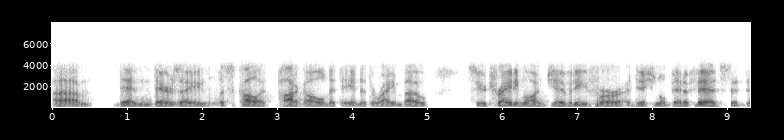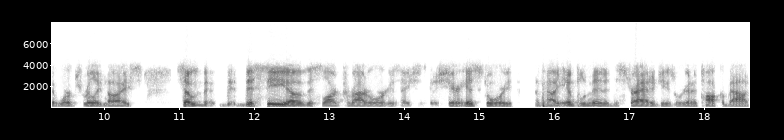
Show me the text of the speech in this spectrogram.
um, then there's a, let's call it pot of gold at the end of the rainbow. So you're trading longevity for additional benefits that, that works really nice. So th- th- this CEO of this large provider organization is going to share his story of how he implemented the strategies we're going to talk about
